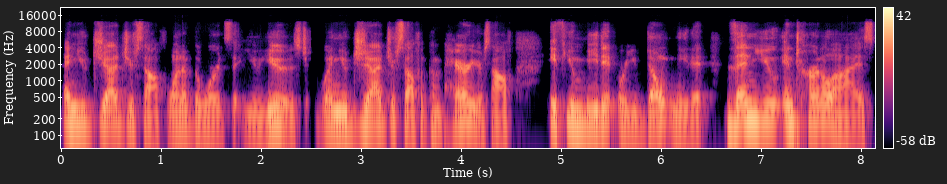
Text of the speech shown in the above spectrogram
and you judge yourself, one of the words that you used, when you judge yourself and compare yourself, if you meet it or you don't meet it, then you internalize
